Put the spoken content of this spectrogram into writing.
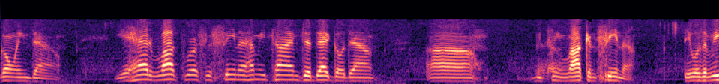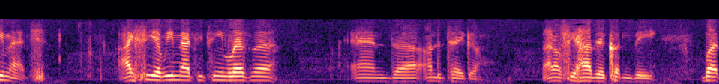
going down. You had Rock versus Cena. How many times did that go down uh, between Rock and Cena? There was a rematch. I see a rematch between Lesnar and uh, Undertaker. I don't see how there couldn't be. But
